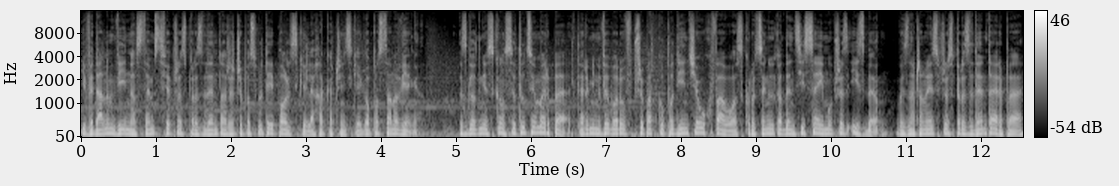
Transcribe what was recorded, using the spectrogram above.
i wydanym w jej następstwie przez prezydenta Rzeczypospolitej Polskiej Lecha Kaczyńskiego postanowienia. Zgodnie z Konstytucją RP, termin wyborów w przypadku podjęcia uchwały o skróceniu kadencji Sejmu przez Izbę wyznaczony jest przez prezydenta RP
